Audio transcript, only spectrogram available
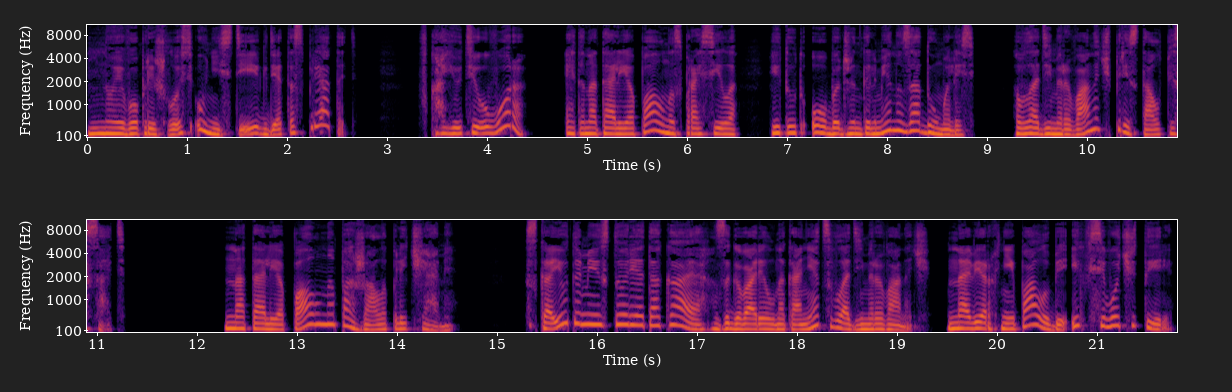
Но его пришлось унести и где-то спрятать. В каюте у вора? Это Наталья Павловна спросила, и тут оба джентльмена задумались. Владимир Иванович перестал писать. Наталья Павловна пожала плечами. «С каютами история такая», — заговорил, наконец, Владимир Иванович. «На верхней палубе их всего четыре.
